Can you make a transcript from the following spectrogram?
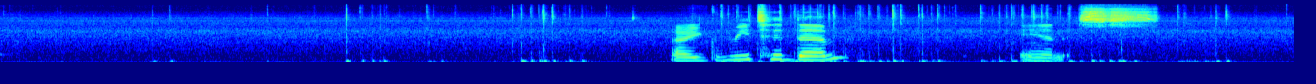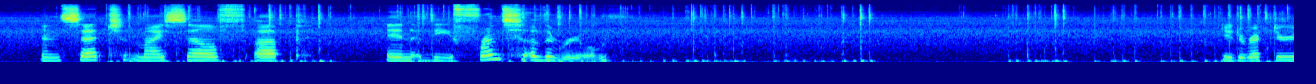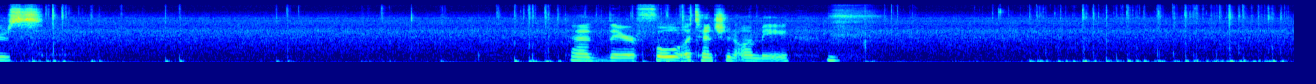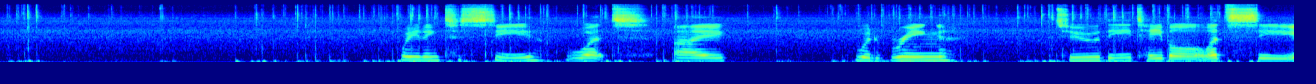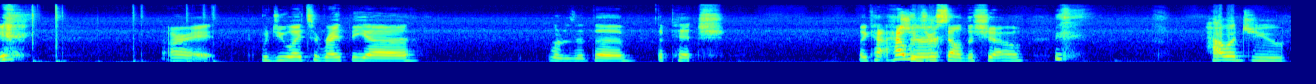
I greeted them and and set myself up in the front of the room. The directors had their full attention on me. waiting to see what I would bring to the table. Let's see. All right. Would you like to write the uh what is it? The the pitch? Like how how would you sell the show? How would you?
